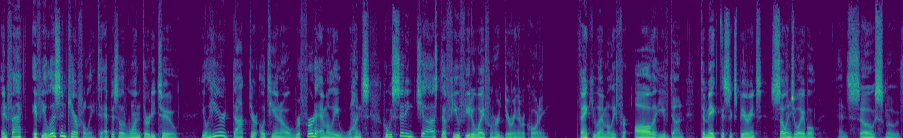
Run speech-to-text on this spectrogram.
In fact, if you listen carefully to episode 132, you'll hear Dr. Otieno refer to Emily once, who was sitting just a few feet away from her during the recording. Thank you, Emily, for all that you've done to make this experience so enjoyable and so smooth.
